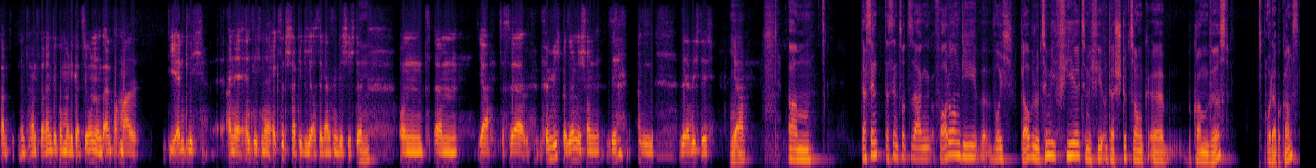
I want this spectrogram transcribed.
eine transparente Kommunikation und einfach mal die endlich eine endlich eine Exit-Strategie aus der ganzen Geschichte. Mhm. Und ähm, ja, das wäre für mich persönlich schon sehr, also sehr wichtig. Mhm. Ja. Ähm, das sind, das sind sozusagen Forderungen, die, wo ich glaube, du ziemlich viel, ziemlich viel Unterstützung äh, bekommen wirst oder bekommst.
